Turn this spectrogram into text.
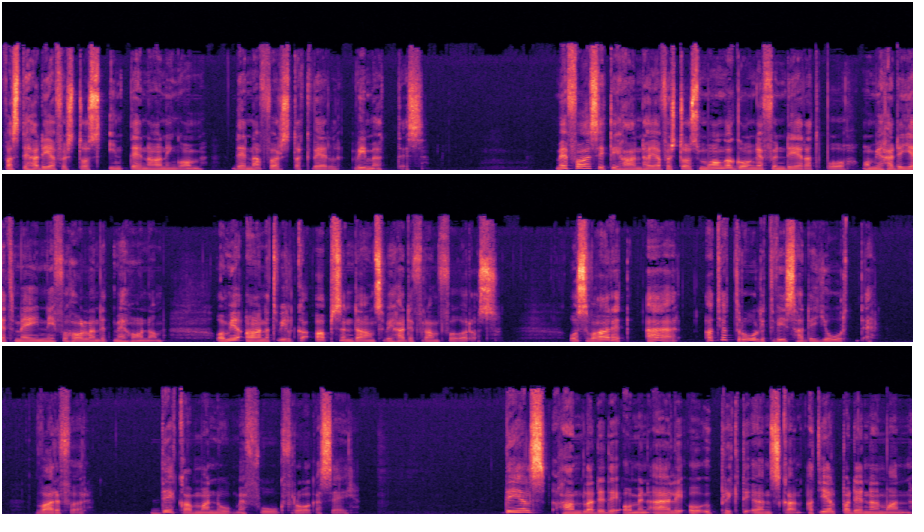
Fast det hade jag förstås inte en aning om denna första kväll vi möttes. Med facit i hand har jag förstås många gånger funderat på om jag hade gett mig in i förhållandet med honom, om jag anat vilka ups and downs vi hade framför oss. Och svaret är att jag troligtvis hade gjort det. Varför? Det kan man nog med fog fråga sig. Dels handlade det om en ärlig och uppriktig önskan att hjälpa denna man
